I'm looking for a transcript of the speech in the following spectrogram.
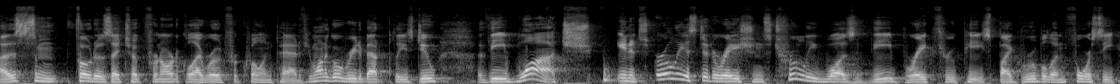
Uh, this is some photos I took for an article I wrote for Quill and Pad. If you want to go read about it, please do. The watch, in its earliest iterations, truly was the breakthrough piece by Greubel and Forsey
